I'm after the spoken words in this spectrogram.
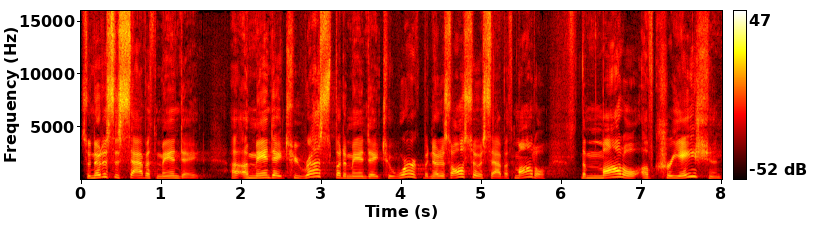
So notice the Sabbath mandate a mandate to rest, but a mandate to work. But notice also a Sabbath model, the model of creation.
